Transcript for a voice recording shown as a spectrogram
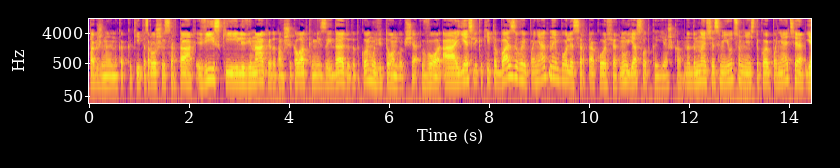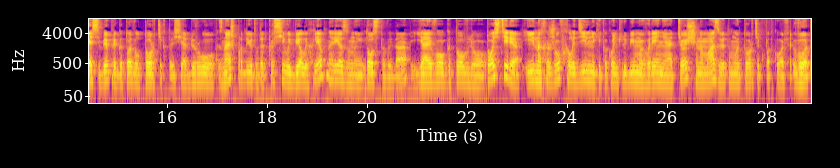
так же, наверное, как какие-то хорошие сорта виски или вина, когда там шоколадками заедают, это такой мовитон вообще, вот. А если какие-то базовые, понятные более сорта кофе. Ну, я сладкоежка. Надо мной все смеются, у меня есть такое понятие. Я себе приготовил тортик, то есть я беру, знаешь, продают вот этот красивый белый хлеб нарезанный, тостовый, да? Я его готовлю в тостере и нахожу в холодильнике какое-нибудь любимое варенье от тещи, намазываю, это мой тортик под кофе. Вот.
